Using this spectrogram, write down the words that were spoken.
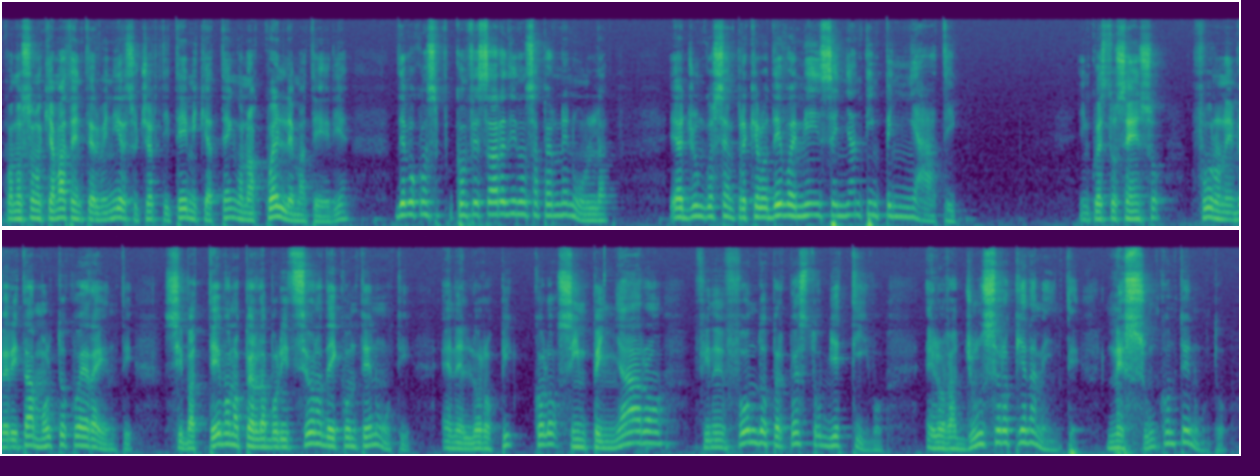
quando sono chiamato a intervenire su certi temi che attengono a quelle materie, devo cons- confessare di non saperne nulla e aggiungo sempre che lo devo ai miei insegnanti impegnati. In questo senso furono in verità molto coerenti, si battevano per l'abolizione dei contenuti e nel loro piccolo si impegnarono fino in fondo per questo obiettivo e lo raggiunsero pienamente. Nessun contenuto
